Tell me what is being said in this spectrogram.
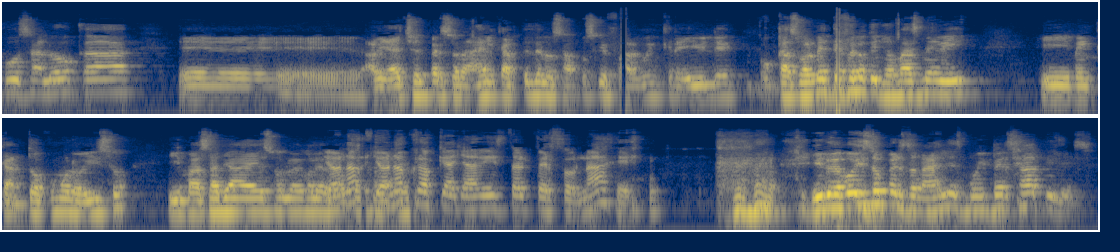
cosa loca. había hecho el personaje del cártel de los sapos, que fue algo increíble. O casualmente fue lo que yo más me vi y me encantó cómo lo hizo. Y más allá de eso, luego le... Yo no, yo no creo que haya visto el personaje. y luego hizo personajes muy versátiles.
